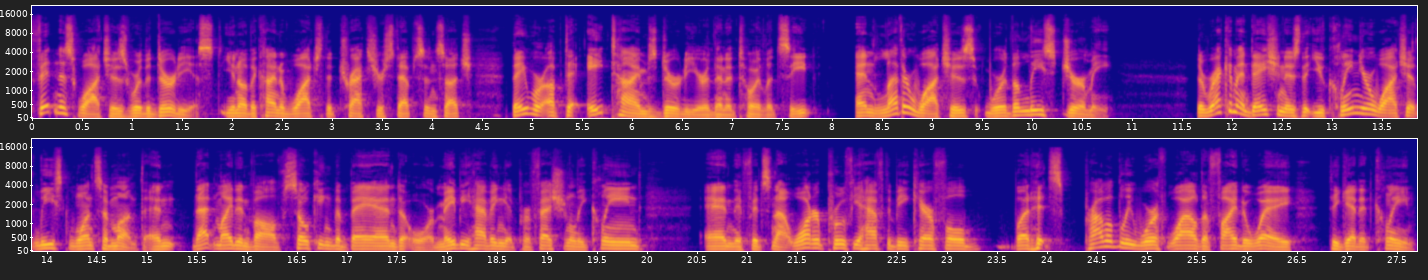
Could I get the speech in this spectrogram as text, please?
Fitness watches were the dirtiest, you know, the kind of watch that tracks your steps and such. They were up to eight times dirtier than a toilet seat, and leather watches were the least germy. The recommendation is that you clean your watch at least once a month, and that might involve soaking the band or maybe having it professionally cleaned. And if it's not waterproof, you have to be careful, but it's probably worthwhile to find a way to get it clean.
